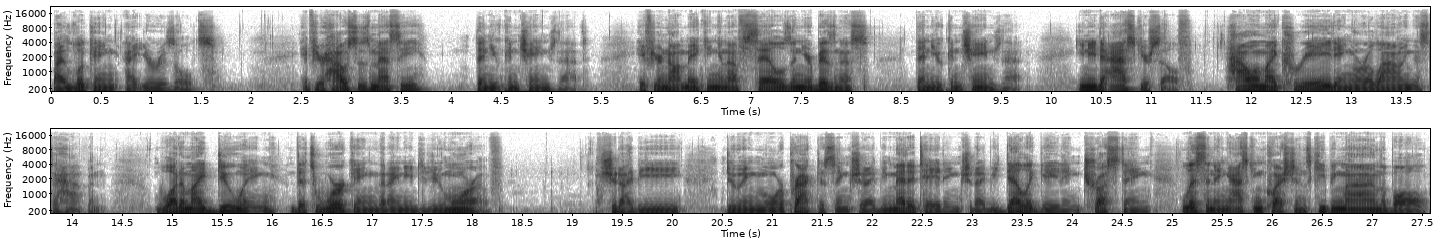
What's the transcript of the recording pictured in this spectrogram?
by looking at your results. If your house is messy, then you can change that. If you're not making enough sales in your business, then you can change that. You need to ask yourself how am I creating or allowing this to happen? What am I doing that's working that I need to do more of? Should I be doing more practicing? Should I be meditating? Should I be delegating, trusting, listening, asking questions, keeping my eye on the ball?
